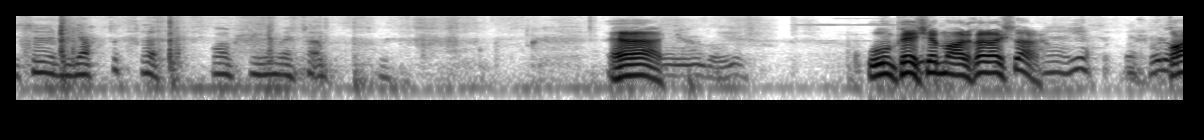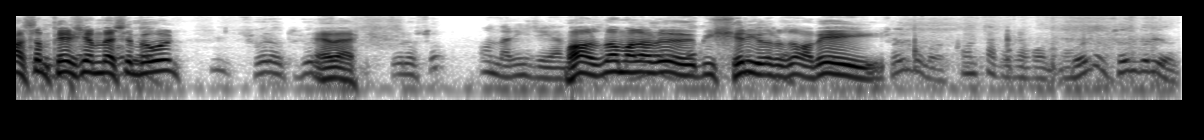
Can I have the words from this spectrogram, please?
Bir sefer yaktık da komşu yemesen. Evet. Bugün perşembe arkadaşlar. Kasım perşembesi bugün. Şöyle Evet. Şöyle sok. Onlar iyice yanıyor. Bazlamaları pişiriyoruz abi. Gördün mü? Söndürüyorum.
